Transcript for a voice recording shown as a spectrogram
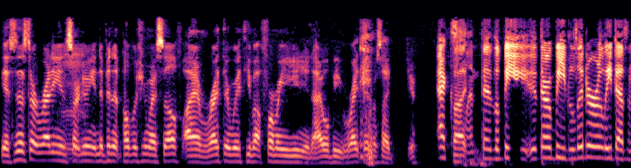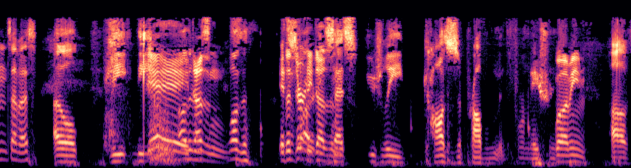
Yeah, as soon as I start writing and start Mm. doing independent publishing myself, I am right there with you about forming a union. I will be right there beside you. Excellent. There'll be there'll be literally dozens of us. Oh, the the Yay, other, dozens. One of the The It's dirty hard. dozens. that usually causes a problem in the formation Well, I mean, of,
